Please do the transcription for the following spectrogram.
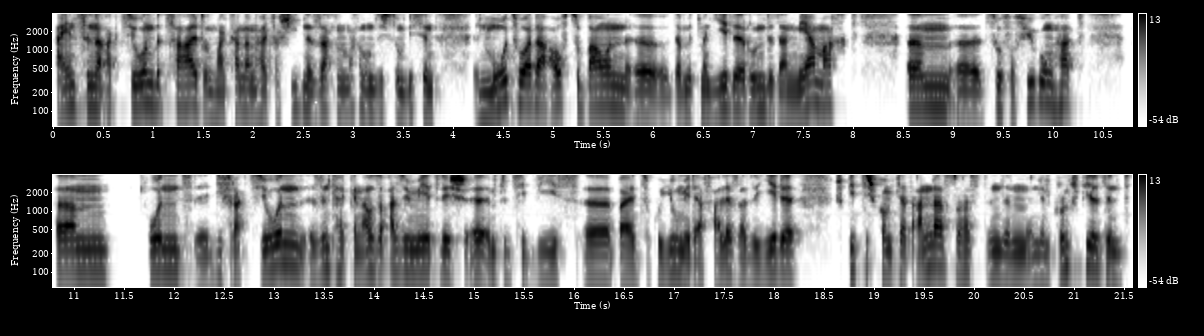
einzelne Aktionen bezahlt und man kann dann halt verschiedene Sachen machen, um sich so ein bisschen einen Motor da aufzubauen, äh, damit man jede Runde dann mehr Macht ähm, äh, zur Verfügung hat. Ähm, und äh, die Fraktionen sind halt genauso asymmetrisch äh, im Prinzip, wie es äh, bei Tsukuyumi der Fall ist. Also jede spielt sich komplett anders. Du hast in dem, in dem Grundspiel sind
